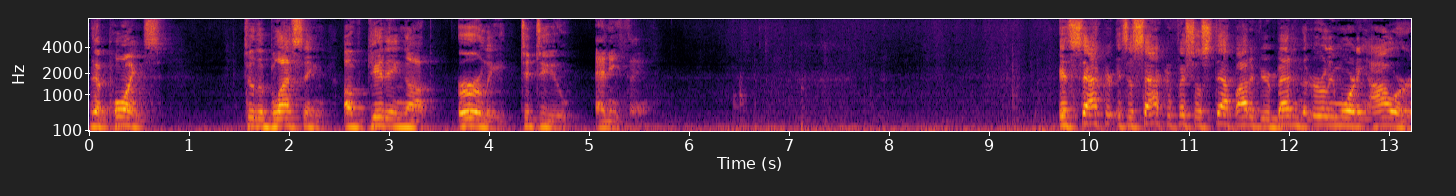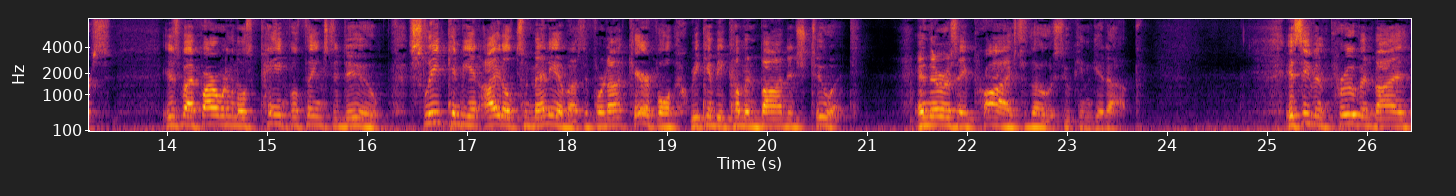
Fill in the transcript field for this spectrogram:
that points to the blessing of getting up early to do anything. It's, sacri- it's a sacrificial step out of your bed in the early morning hours. It is by far one of the most painful things to do. Sleep can be an idol to many of us. If we're not careful, we can become in bondage to it. And there is a prize to those who can get up. It's even proven by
